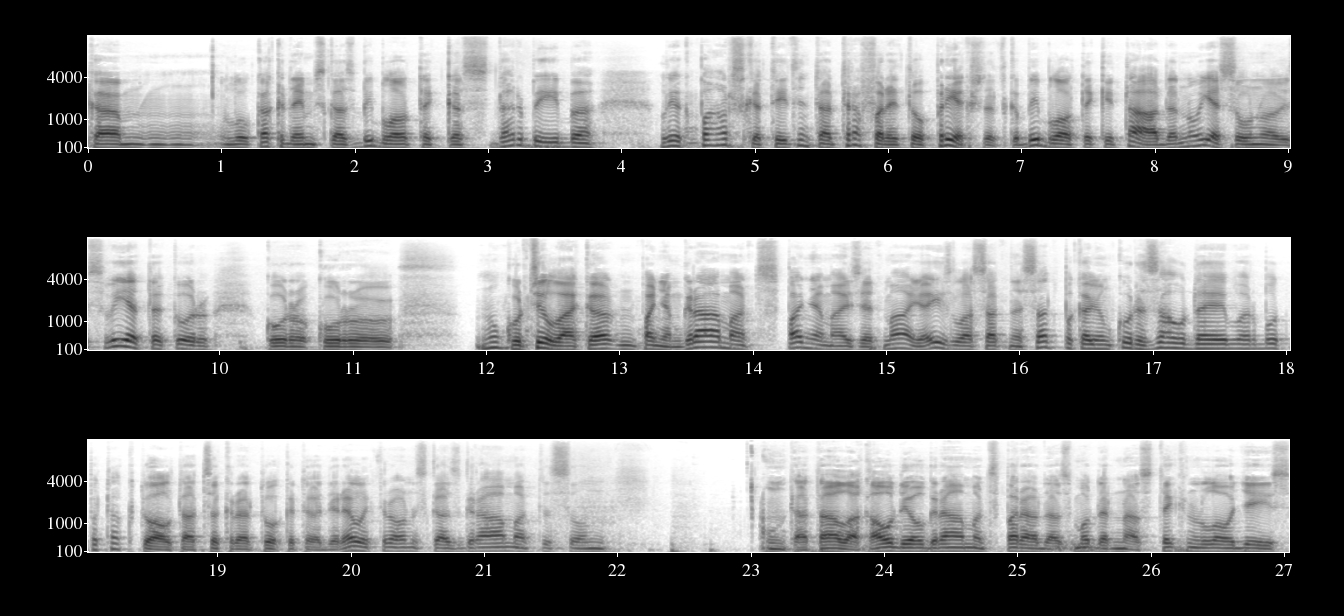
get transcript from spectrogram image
ka mm, lūk, akadēmiskās bibliotekas darbība liek pārskatīt tādu trafareto priekšstatu, ka biblioteka ir tāda nu, iesūnojas vieta, kur, kur, kur, nu, kur cilvēki paņem grāmatas, paņem, aiziet mājā, izlasa, atnes atpakaļ, un kura zaudē varbūt pat aktualitāti sakrā to, ka tāda ir elektroniskās grāmatas un, un tā tālāk audio grāmatas, parādās modernās tehnoloģijas.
